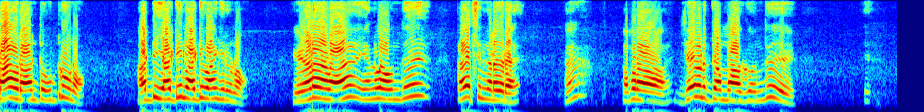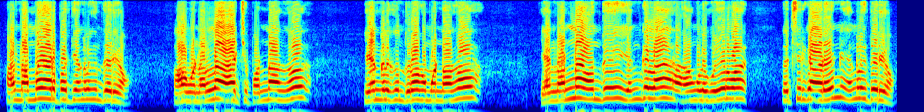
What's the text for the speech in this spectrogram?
சாகுறான்ட்டு விட்டுருக்கணும். அடி அடின்னு அடி வாங்கிருக்கணும். ஏன்னா எங்களை வந்து எலெக்ஷன் கிடக்குற? அப்புறம் ஜெயலலிதா அம்மாவுக்கு வந்து அந்த அம்மையார் பற்றி எங்களுக்கும் தெரியும். அவங்க நல்லா ஆட்சி பண்ணாங்க. எங்களுக்கும் துரோகம் பண்ணாங்க. எங்கள் அண்ணன் வந்து எங்கெல்லாம் அவங்களுக்கு உயர்வாக வச்சுருக்காருன்னு எங்களுக்கு தெரியும்.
